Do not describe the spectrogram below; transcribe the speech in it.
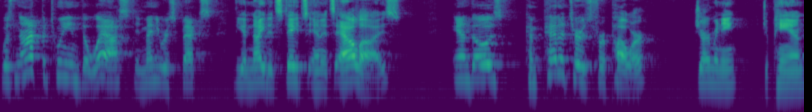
was not between the West, in many respects, the United States and its allies, and those competitors for power, Germany, Japan,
